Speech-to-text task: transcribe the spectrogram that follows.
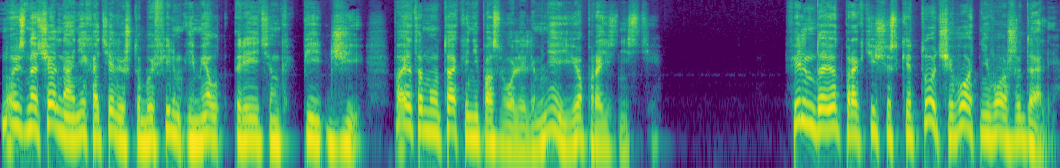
Но изначально они хотели, чтобы фильм имел рейтинг PG, поэтому так и не позволили мне ее произнести. Фильм дает практически то, чего от него ожидали.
